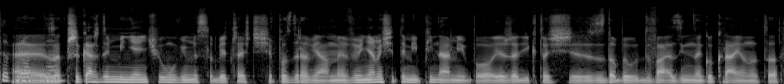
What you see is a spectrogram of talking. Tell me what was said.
To E, prawda. za, przy każdym minięciu mówimy sobie cześć, się pozdrawiamy, wymieniamy się tymi pinami, bo jeżeli ktoś zdobył dwa z innego kraju, no to, to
